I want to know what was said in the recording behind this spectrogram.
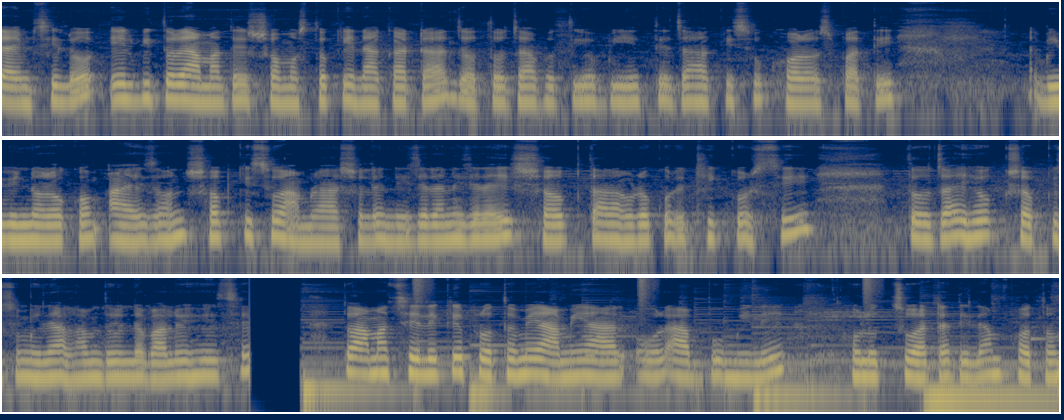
টাইম ছিল। এর ভিতরে আমাদের সমস্ত কেনাকাটা, যত যাবতীয় বিয়েতে যা কিছু খরচপাতি বিভিন্ন রকম আয়োজন সব কিছু আমরা আসলে নিজেরা নিজেরাই সব তাড়াহুড়ো করে ঠিক করছি। তো যাই হোক সব কিছু মিলে আলহামদুলিল্লাহ ভালোই হয়েছে। তো আমার ছেলেকে প্রথমে আমি আর ওর আব্বু মিলে হলুদ ছোঁয়াটা দিলাম। প্রথম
